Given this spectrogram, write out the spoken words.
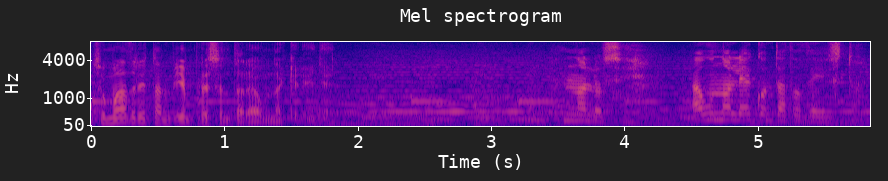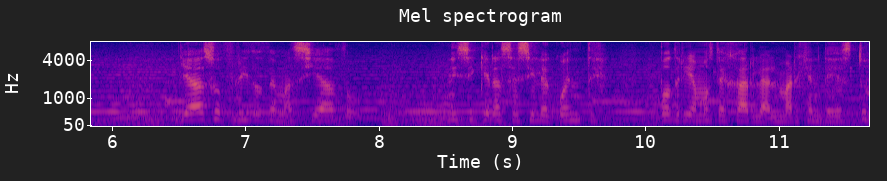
Su madre también presentará una querella. No lo sé. Aún no le he contado de esto. Ya ha sufrido demasiado. Ni siquiera sé si le cuente. ¿Podríamos dejarla al margen de esto?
